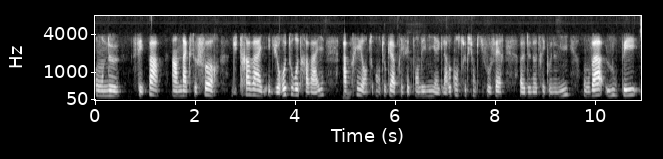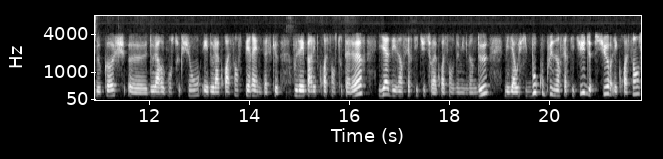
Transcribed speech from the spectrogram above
on ne fait pas un axe fort du travail et du retour au travail, après, en, en, tout cas après cette pandémie, avec la reconstruction qu'il faut faire de notre économie, on va louper le coche euh, de la reconstruction et de la croissance pérenne. Parce que vous avez parlé de croissance tout à l'heure, il y a des incertitudes sur la croissance 2022, mais il y a aussi beaucoup plus d'incertitudes sur les croissances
